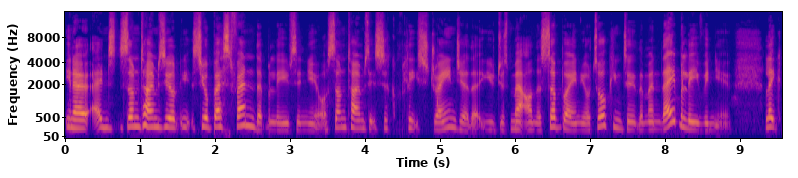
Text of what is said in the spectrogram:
you know and sometimes you're, it's your best friend that believes in you or sometimes it's a complete stranger that you just met on the subway and you're talking to them and they believe in you. Like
